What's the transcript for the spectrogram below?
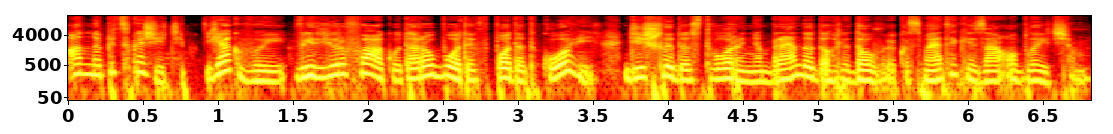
Анно, підскажіть, як ви від юрфаку та роботи в податковій дійшли до створення бренду доглядової косметики за обличчям?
